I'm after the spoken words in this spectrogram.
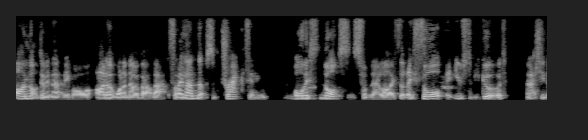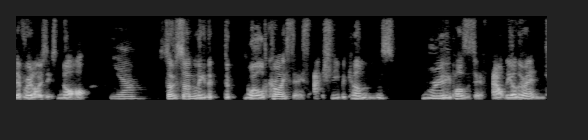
I'm not doing that anymore. I don't want to know about that. So they end up subtracting mm. all this nonsense from their life that they thought it used to be good, and actually they've realized it's not. Yeah. So suddenly the, the world crisis actually becomes really positive out the other end.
